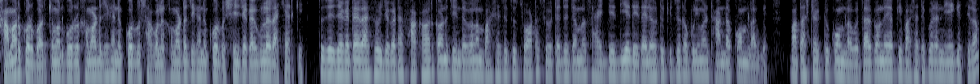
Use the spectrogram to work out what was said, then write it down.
খামার করব আর কি, আমার গরুর খামারটা যেখানে করব, ছাগলের খামারটা যেখানে করব, সেই জায়গাগুলো রাখি আর কি। তো যে জায়গাটায় রাখি, ওই জায়গাটা ফাঁকা হওয়ার কারণে চিন্তা করলাম পাশে যেহেতু চট আছে, ওইটা যদি আমরা সাইড দিয়ে দিয়ে দিই, তাহলে হয়তো কিছুটা পরিমাণ ঠান্ডা কম লাগবে, বাতাসটা একটু কম লাগবে। তার কারণে আর কি বাসা থেকে ওটা নিয়ে গেছিলাম,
